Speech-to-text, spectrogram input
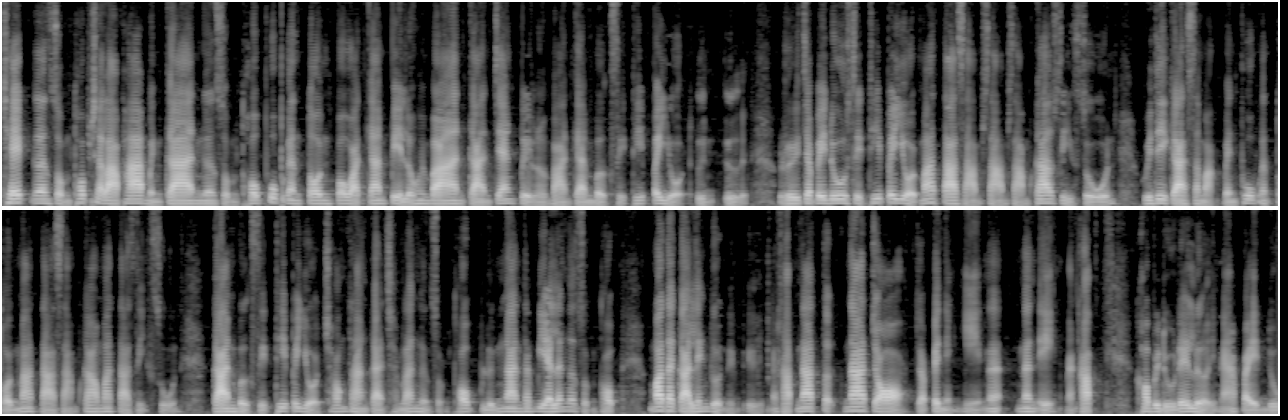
เช็คเงินสมทบชราภาพเหมือนกัน เงินสมทบผู้ประกันตน ประวัติการเปลี่ยนโรงพยาบาล การแจ้งเปลี่ยนโรงพยาบาล การเบิกสิทธิประโยชน์อื่น ๆ หรือจะไปดูสิทธิประโยชน์มาตรา 333940 วิธีการสมัครเป็นผู้ประกันตนมาตรา 39 มาตรา 40 การเบิกสิทธิประโยชน์ช่องทางการชำระเงินสมทบ หรืองานทะเบียนและเงินสมทบ มาตรการเร่งด่วนอื่น ๆ นะครับ หน้าหน้าจอจะเป็นอย่างนี้นั่นเองนะครับ เข้าไปดูได้เลยนะ ไปดู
